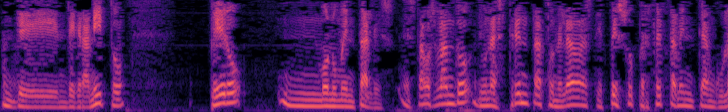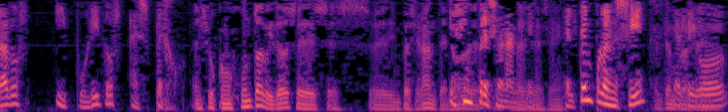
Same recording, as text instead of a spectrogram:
de, de granito, pero monumentales. Estamos hablando de unas 30 toneladas de peso perfectamente angulados y pulidos a espejo. En su conjunto, Abidos es, es eh, impresionante. ¿no? Es impresionante. El templo en sí, templo, digo,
